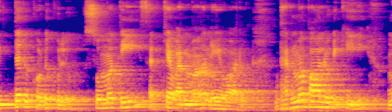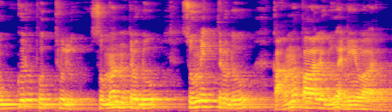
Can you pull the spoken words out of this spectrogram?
ఇద్దరు కొడుకులు సుమతి సత్యవర్మ అనేవారు. ధర్మపాలుడికి ముగ్గురు పుత్రులు సుమంత్రుడు సుమిత్రుడు కామపాలుడు అనేవారు.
